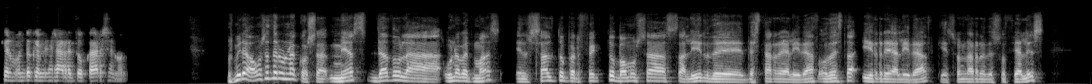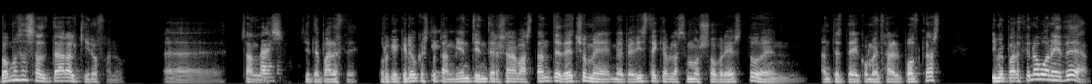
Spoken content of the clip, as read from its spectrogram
que el momento que empiezas a retocar se nota. Pues mira, vamos a hacer una cosa. Me has dado la, una vez más el salto perfecto. Vamos a salir de esta realidad o de esta irrealidad que son las redes sociales. Vamos a saltar al quirófano eh, si te parece, porque creo que esto también te interesa bastante. De hecho, me, pediste que hablásemos sobre esto en, antes de comenzar el podcast y me pareció una buena idea.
